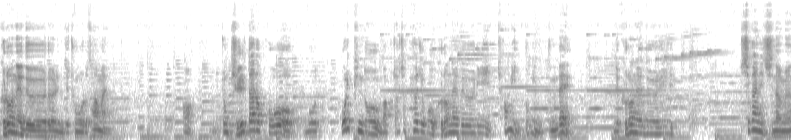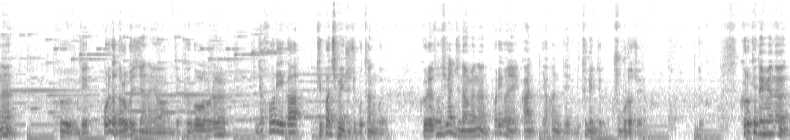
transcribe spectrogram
그런 애들을 이제 종으로 삼아요. 어, 좀 길다랗고 뭐 꼬리핀도 막 쫙쫙 펴지고 그런 애들이 처음에 이쁘긴 이쁜데 이제 그런 애들이 시간이 지나면은 그 이제 꼬리가 넓어지잖아요. 이제 그거를 이제 허리가 뒷받침해주지 못하는 거예요. 그래서 시간 지나면은 허리가 약간 약간 이제 밑으로 이제 구부러져요. 이제 그렇게 되면은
